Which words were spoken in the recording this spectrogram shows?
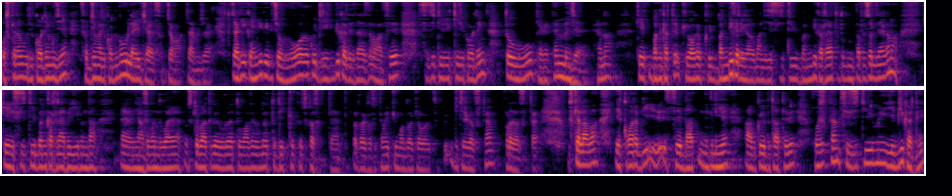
उसके अलावा वो रिकॉर्डिंग मुझे, सब जगह रिकॉर्डिंग वो लाइव जाए, सब जगह भी जाए तो जाके कहीं भी कोई भी हो, अगर कोई डिलीट भी कर देता है, वहाँ से सीसीटीवी की रिकॉर्डिंग तो वो क्या कहते हैं, मिल जाए, है ना? कि बंद करते क्यों? अगर कोई बंद भी करेगा मान लीजिए सीसीटीवी बंद भी कर रहा है तो तुम्हें पता चल जाएगा ना कि सीसीटीवी बंद कर रहा है भाई ये बंदा यहाँ से बंद हुआ है उसके बाद हो रहा है तो वहाँ से है, तो देख कर कुछ कर सकते हैं पता कर सकते हैं क्यों बंद हुआ क्या हुआ डिटेल कर सकते हैं पढ़ा जा सकता है। उसके अलावा एक और अभी इससे बात निकली है आपको ये बताते हुए हो सकता है हम सी में ये भी कर दें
